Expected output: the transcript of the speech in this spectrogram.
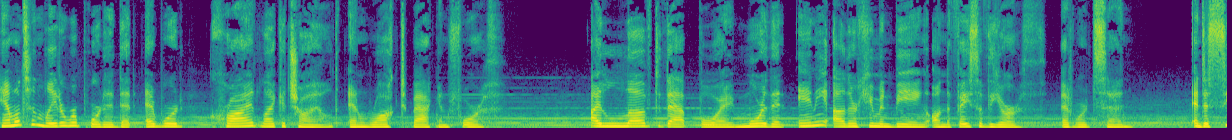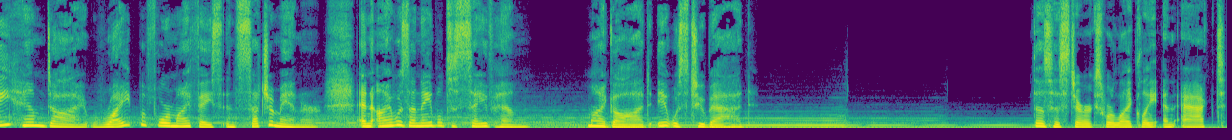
Hamilton later reported that Edward cried like a child and rocked back and forth. I loved that boy more than any other human being on the face of the earth, Edward said. And to see him die right before my face in such a manner, and I was unable to save him, my God, it was too bad. Those hysterics were likely an act,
